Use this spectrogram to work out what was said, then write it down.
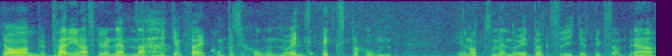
Ja, Mm. färgerna skulle jag nämna. Vilken färgkomposition och ex explosion är något som ändå är dödsriket liksom. Ja,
